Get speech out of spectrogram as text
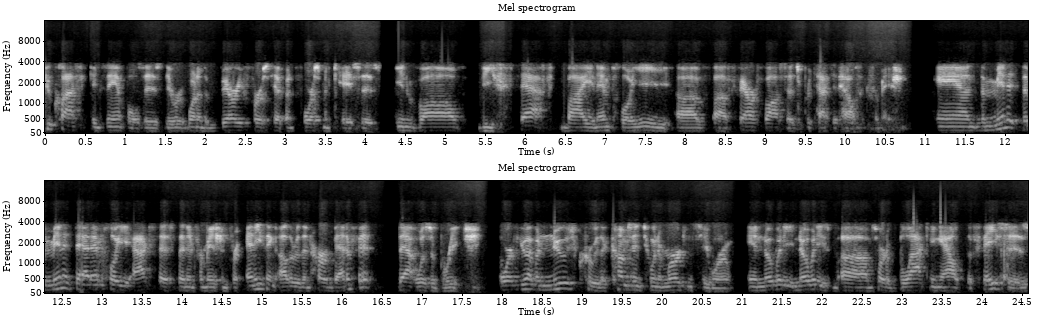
two classic examples is there were one of the very first HIPAA enforcement cases involved the theft by an employee of uh, Farrah Fawcett's protected health information. And the minute the minute that employee accessed that information for anything other than her benefit, that was a breach. Or if you have a news crew that comes into an emergency room and nobody nobody's um, sort of blacking out the faces,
